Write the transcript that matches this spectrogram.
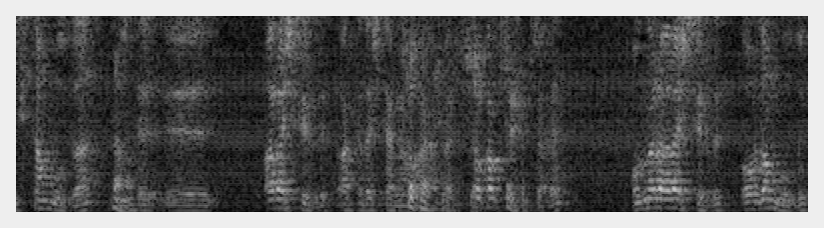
İstanbul'da Tamam. işte e, araştırdık arkadaşlarla Sokak beraber. çocukları. Sokak Sokak. çocukları. Onları araştırdık. Oradan bulduk.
